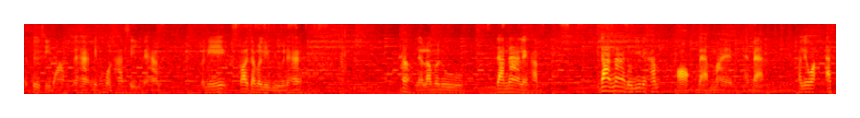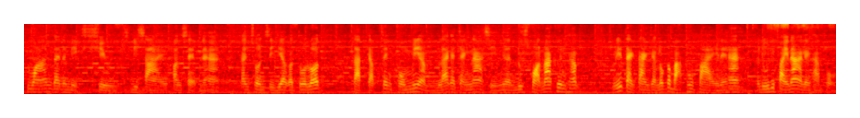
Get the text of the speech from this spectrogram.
ก็คือสีดำนะฮะ มีทั้งหมด 5 สีนะครับ วันนี้ก็จะมารีวิวนะฮะอ้าวเดี๋ยวเรามาดูด้านหน้าเลยครับ ด้านหน้าตัวนี้นะครับออกแบบใหม่แบบเขาเรียกว่า Advanced Dynamic Shield Design Concept นะฮะกันชนสีเดียวกับตัวรถตัดกับเส้นโครเมียม และกระจังหน้าสีเงินดูสปอร์ตมากขึ้นครับตัวนี้แตกต่างจากรถกระบะทั่วไปนะฮะมาดูที่ไฟหน้าเลยครับผม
